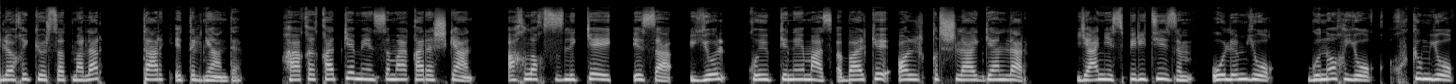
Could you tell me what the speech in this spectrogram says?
ilohiy ko'rsatmalar tark etilgandi. Haqiqatga mensimay qarashgan. Axloqsizlikka esa yo'l qo'yibgina emas balki olqishlaganlar. Ya'ni spiritizm o'lim yo'q gunoh yo'q hukm yo'q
